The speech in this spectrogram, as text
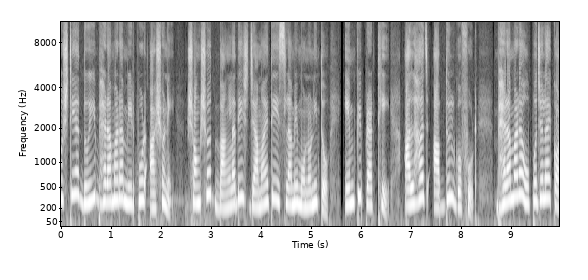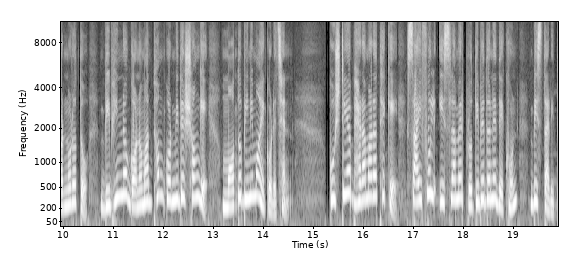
কুষ্টিয়া দুই ভেড়ামারা মিরপুর আসনে সংসদ বাংলাদেশ জামায়াতে ইসলামী মনোনীত এমপি প্রার্থী আলহাজ আব্দুল গফুর। ভেড়ামারা উপজেলায় কর্মরত বিভিন্ন গণমাধ্যম কর্মীদের সঙ্গে মতবিনিময় করেছেন। কুষ্টিয়া ভেড়ামারা থেকে সাইফুল ইসলামের প্রতিবেদনে দেখুন বিস্তারিত।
